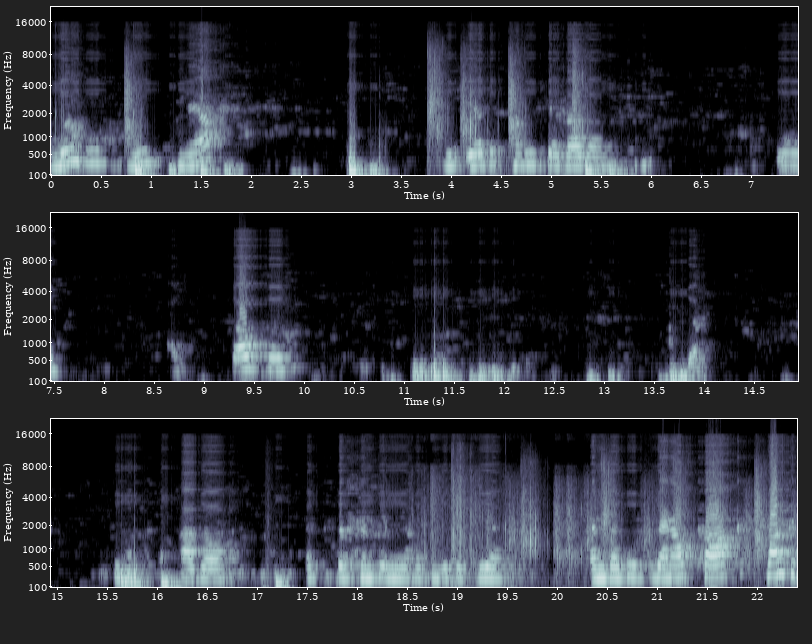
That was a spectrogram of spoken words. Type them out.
möglichst nicht merkt. Mit Erde kann ich ja leider nicht. So. Saufe. Ja. Also, das, das könnt ihr mir hoffentlich erklären. Ähm, das ist sein Auftrag, krankes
